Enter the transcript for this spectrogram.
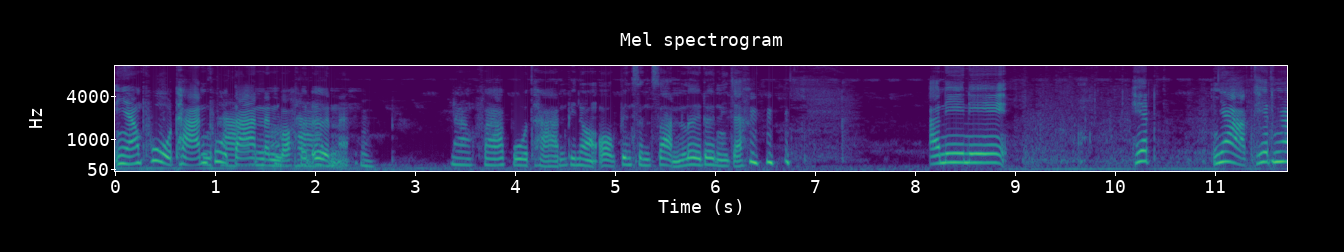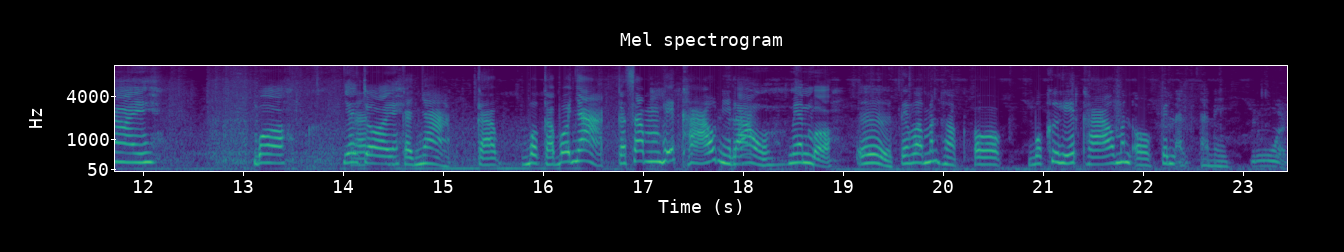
อิหยังผู้ฐานผู้ตาลนั่นบ่ผู้เพิ่นเอิ้นน่ะอืมนางฟ้าปูฐานพี่น้องออกเป็นสันๆเลยเด้อนี่จ้ะอันนี้นี่เฮ็ดยากเฮ็ดง่ายบ่ยายจอยก็ยาก กับบ่กับบ่ยากก็ซ้ำเฮ็ดขาวนี่ล่ะเอ้าแม่นบ่เออ แต่ว่ามันหักออกบ่คือเฮ็ดขาวมันออกเป็นอันอันนี้เป็นงวด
